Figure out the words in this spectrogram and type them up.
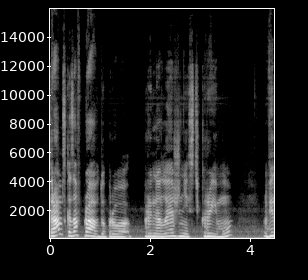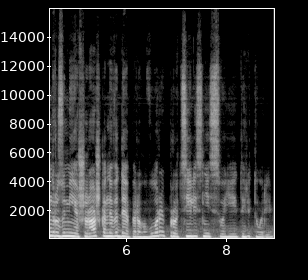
Трамп сказав правду про приналежність Криму. Він розуміє, що Рашка не веде переговори про цілісність своєї території.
